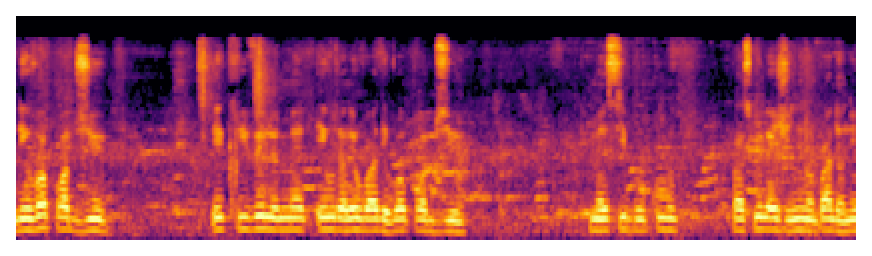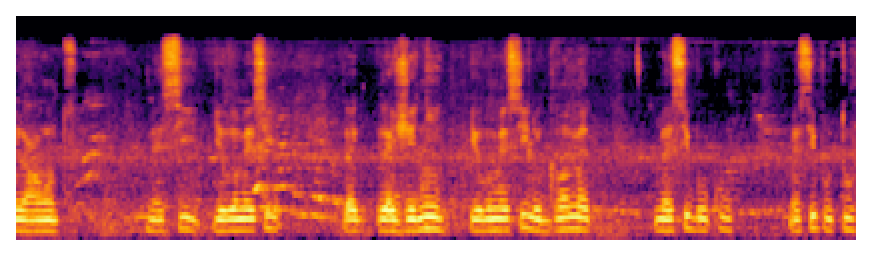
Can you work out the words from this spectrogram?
de vos propres yeux. Écrivez le maître et vous allez voir de vos propres yeux. Merci beaucoup parce que les génies n'ont pas donné la honte. Merci, je remercie les, génies. Je remercie le grand maître. Merci beaucoup. Merci pour tout.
